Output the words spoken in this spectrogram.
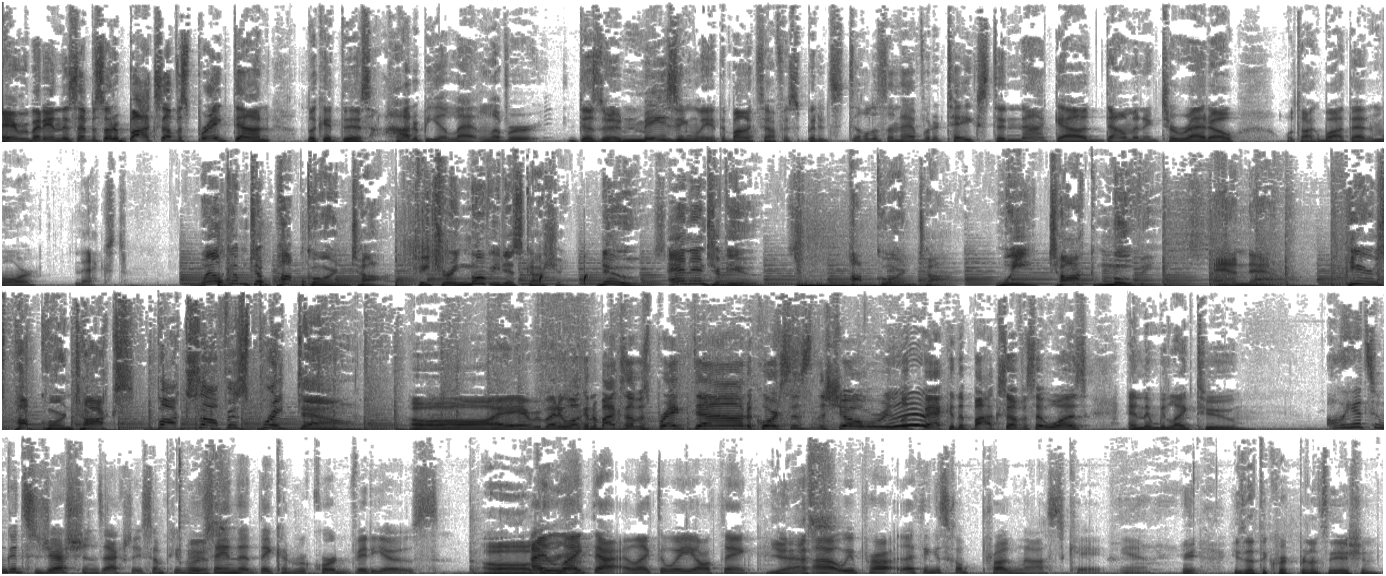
Hey, everybody, in this episode of Box Office Breakdown, look at this. How to Be a Latin Lover does it amazingly at the box office, but it still doesn't have what it takes to knock out Dominic Toretto. We'll talk about that and more next. Welcome to Popcorn Talk, featuring movie discussion, news, and interviews. Popcorn Talk, we talk movies. And now, here's Popcorn Talk's Box Office Breakdown. Oh, hey, everybody, welcome to Box Office Breakdown. Of course, this is the show where we look back at the box office that was, and then we like to. Oh, we had some good suggestions actually. Some people are Yes. saying that they could record videos. Oh, I there we like go. that. I like the way y'all think. Yes. Uh, we pro- I think it's called prognosticate. Yeah, Is that the correct pronunciation?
